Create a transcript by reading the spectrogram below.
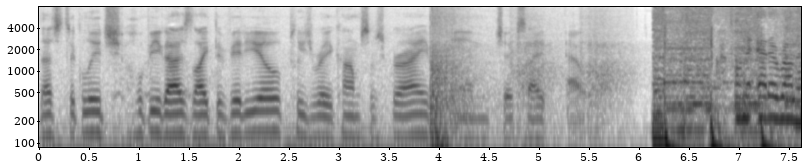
that's the glitch. Hope you guys liked the video. Please rate, comment, subscribe, and CheckSipe out. On the edit around the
